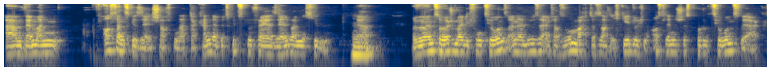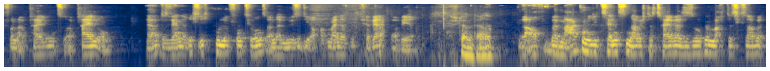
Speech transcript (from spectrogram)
ähm, wenn man Auslandsgesellschaften hat, da kann der Betriebsprüfer ja selber nicht hin. Mhm. Ja? Und wenn man zum Beispiel mal die Funktionsanalyse einfach so macht, dass sagt, ich gehe durch ein ausländisches Produktionswerk von Abteilung zu Abteilung. Ja, das wäre eine richtig coole Funktionsanalyse, die auch aus meiner Sicht verwertbar wäre. Stimmt, ja. Oder auch bei Markenlizenzen habe ich das teilweise so gemacht, dass ich sage,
